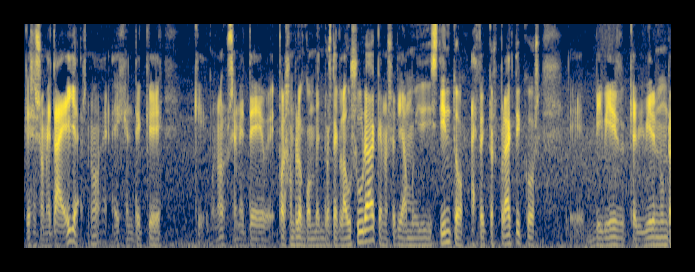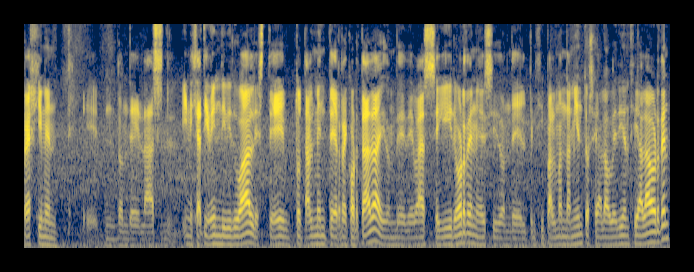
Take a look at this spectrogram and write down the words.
que se someta a ellas, ¿no? Hay gente que, que bueno, se mete, por ejemplo, en conventos de clausura, que no sería muy distinto a efectos prácticos eh, vivir, que vivir en un régimen eh, donde la iniciativa individual esté totalmente recortada y donde debas seguir órdenes y donde el principal mandamiento sea la obediencia a la orden.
